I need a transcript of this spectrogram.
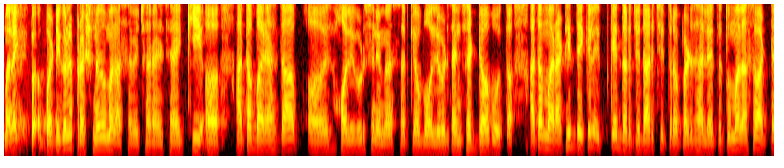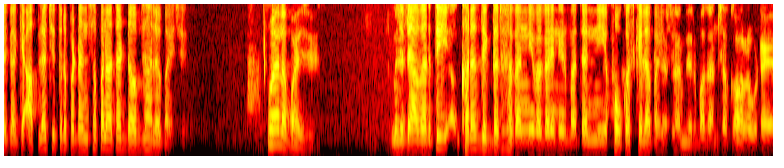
मला एक पर्टिक्युलर प्रश्न तुम्हाला असा विचारायचा आहे की अ, आता बऱ्याचदा अ, हॉलिवूड सिनेमे असतात किंवा बॉलिवूड त्यांचं डब होतं. आता मराठीत देखील इतके दर्जेदार चित्रपट झाले तर तुम्हाला असं वाटतं का की आपल्या चित्रपटांचं पण आता डब झालं पाहिजे? व्हायला पाहिजे. म्हणजे त्यावरती खरंच दिग्दर्शकांनी वगैरे निर्मात्यांनी फोकस केला पाहिजे. त्याचा निर्मात्यांचा कॉल आउट आहे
